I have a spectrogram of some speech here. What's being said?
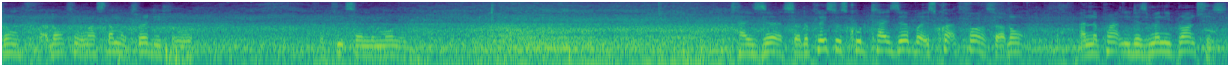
Don't, I don't think my stomach's ready for, for pizza in the morning. Kaiser. So the place was called Kaiser, but it's quite far, so I don't. And apparently there's many branches.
